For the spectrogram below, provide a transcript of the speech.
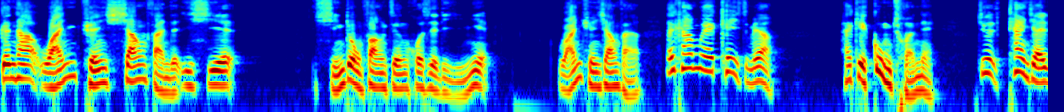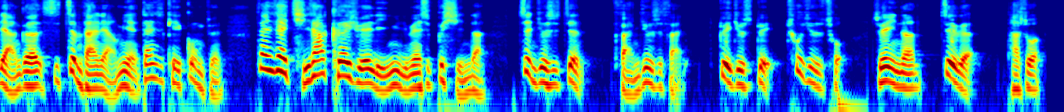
跟他完全相反的一些行动方针或是理念完全相反，哎，他们还可以怎么样？还可以共存呢？就是看起来两个是正反两面，但是可以共存。但是在其他科学领域里面是不行的，正就是正，反就是反，对就是对，错就是错。所以呢，这个他说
